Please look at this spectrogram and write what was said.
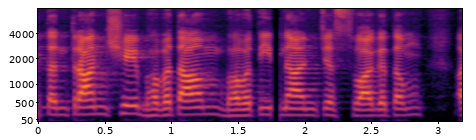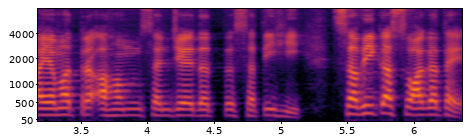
तंत्रांशे भवताम भवतीनांच स्वागतम। अयमत्र अहम संजय दत्त सती। ही सभी का स्वागत है।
